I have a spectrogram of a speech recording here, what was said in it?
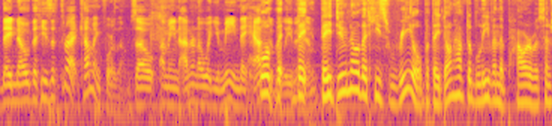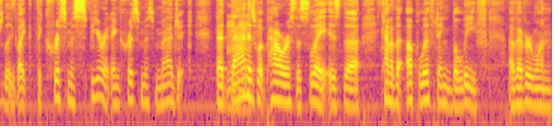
they know that he's a threat coming for them. So, I mean, I don't know what you mean. They have Well, to they, believe they, in him. they do know that he's real, but they don't have to believe in the power of essentially like the Christmas spirit and Christmas magic. That Mm-hmm. that is what powers the sleigh is the kind of the uplifting belief of everyone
